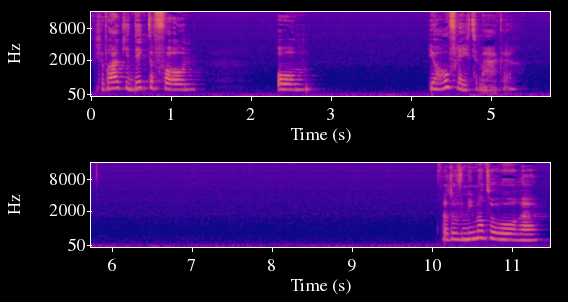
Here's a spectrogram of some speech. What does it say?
Gebruik je dictafoon om je hoofd leeg te maken. Dat hoeft niemand te horen.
